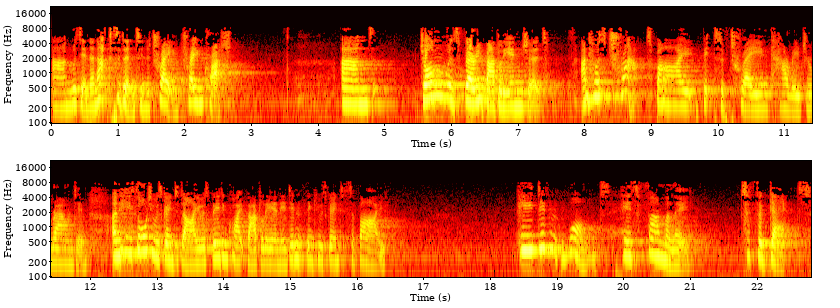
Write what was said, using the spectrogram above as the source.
and was in an accident in a train, train crash. And John was very badly injured. And he was trapped by bits of train carriage around him. And he thought he was going to die. He was bleeding quite badly and he didn't think he was going to survive. He didn't want his family to forget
